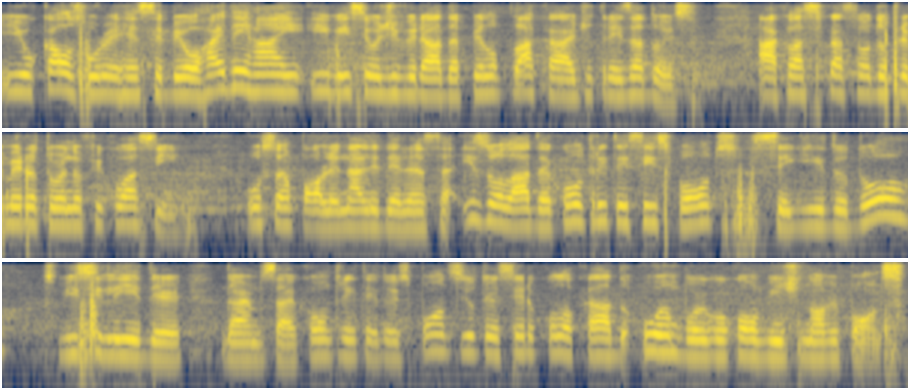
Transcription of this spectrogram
E o Karlsruhe recebeu o Heidenheim e venceu de virada pelo placar de 3 a 2. A classificação do primeiro turno ficou assim: o São Paulo na liderança isolada com 36 pontos, seguido do vice-líder Darmstadt com 32 pontos e o terceiro colocado, o Hamburgo, com 29 pontos.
